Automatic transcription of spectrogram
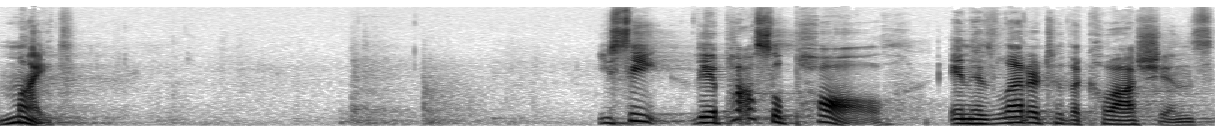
Might. You see, the Apostle Paul, in his letter to the Colossians,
